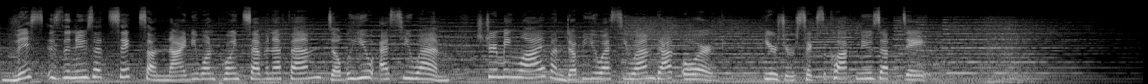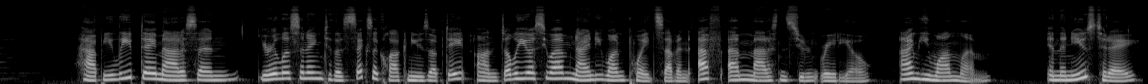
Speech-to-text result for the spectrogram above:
This is the news at 6 on 91.7 FM WSUM, streaming live on WSUM.org. Here's your 6 o'clock news update. Happy Leap Day, Madison. You're listening to the 6 o'clock news update on WSUM 91.7 FM Madison Student Radio. I'm Heewone Lim. In the news today,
